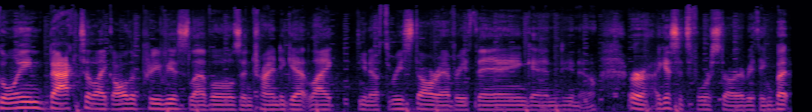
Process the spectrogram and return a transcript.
going back to like all the previous levels and trying to get like you know three star everything and you know or I guess it's four star everything, but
